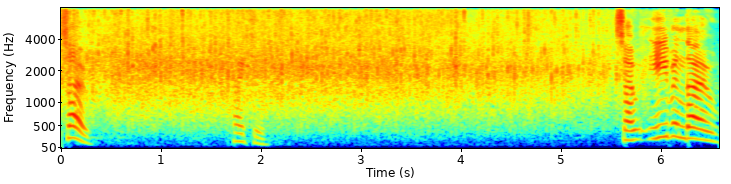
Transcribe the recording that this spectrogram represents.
So, thank you. So, even though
